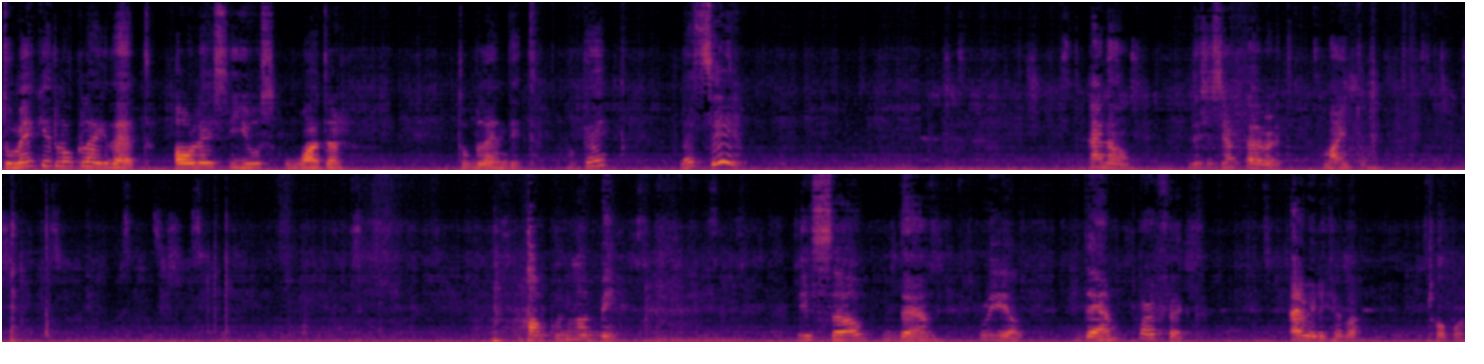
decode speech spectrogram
To make it look like that always use water to blend it okay? Let's see. I know this is your favorite mine too. How could not be? It's so damn real damn perfect. I really have a topper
